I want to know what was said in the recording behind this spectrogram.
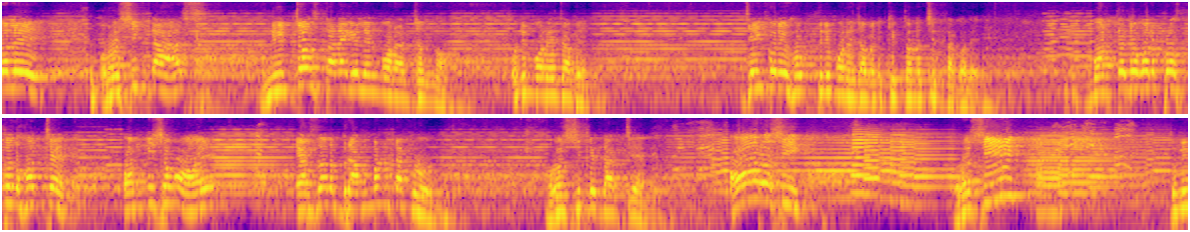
বলে রসিক দাস নির্জন স্থানে গেলেন মরার জন্য। উনি মরে যাবেন। যেই করে হোক তিনি মরে যাবেন কীর্তনের চিন্তা করে। মরতে যখন প্রস্তুত হচ্ছেন, অমনি সময় একজন ব্রাহ্মণ ঠাকুর রসিককে ডাকছেন, অ রসিক রসিক, তুমি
